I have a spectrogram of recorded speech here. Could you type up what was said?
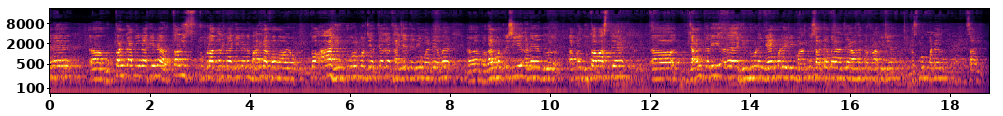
એને ગુપ્તાંગ કાપી નાખીને અડતાલીસ ટુકડા કરી નાખીને એને મારી નાખવામાં આવ્યો. તો આ હિન્દુઓ પર જે અત્યાચાર થાય છે તેની માટે અમે પ્રધાનમંત્રીશ્રી અને આપણા દૂતાવાસને જાણ કરી અને હિન્દુઓને ન્યાય મળે એવી માંગણી સાથે અમે આજે આવેદનપત્ર આપ્યું છે. હસમુખ પટેલ, સાવલી.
